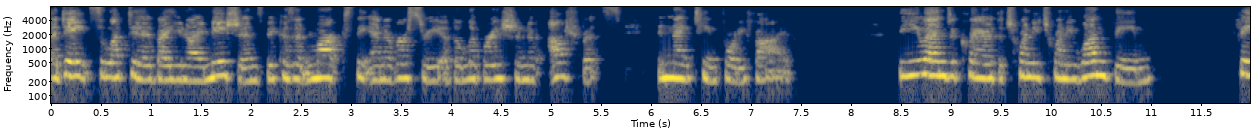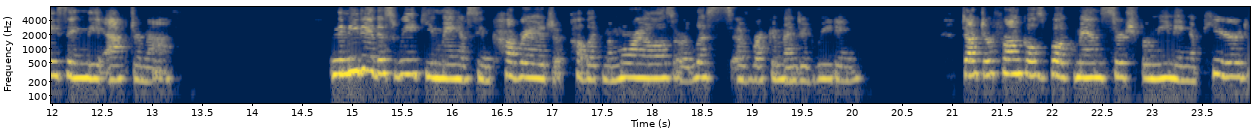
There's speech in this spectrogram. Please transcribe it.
a date selected by the United Nations because it marks the anniversary of the liberation of Auschwitz in 1945. The UN declared the 2021 theme, Facing the Aftermath. In the media this week, you may have seen coverage of public memorials or lists of recommended reading. Dr. Frankl's book, Man's Search for Meaning, appeared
